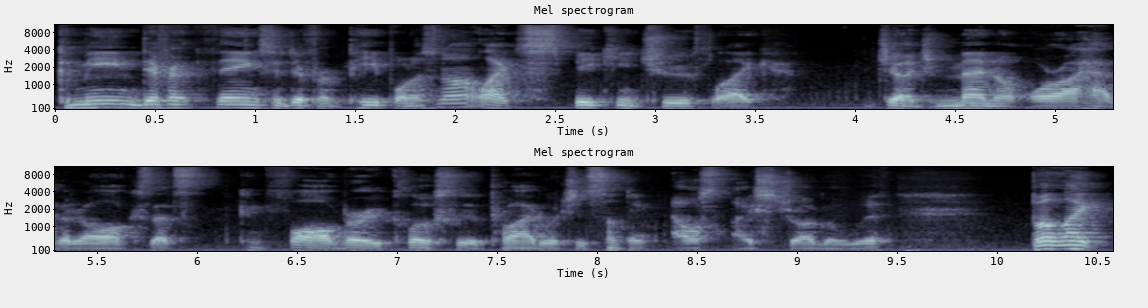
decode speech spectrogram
can mean different things to different people. And it's not like speaking truth like judgmental or I have it all because that's can fall very closely to pride, which is something else I struggle with. But like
